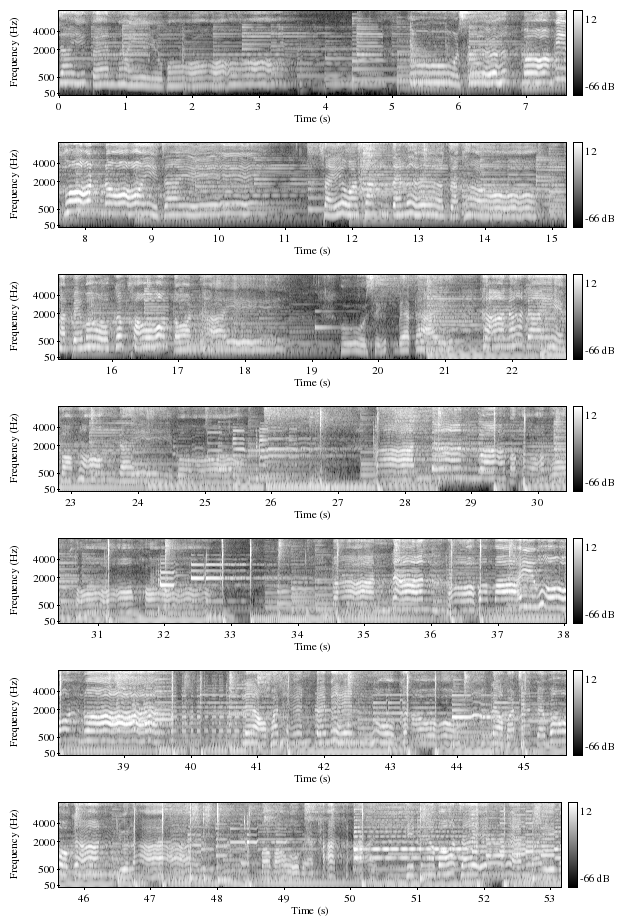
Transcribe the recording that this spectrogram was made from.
ใจแฟนไม่อยู่บ่รู้สึกบ่มีคนน้อยใจ ใส่ว่าสั่งแต่เลิกจะเขา ผัดไปเมากับเขาตอนใดหูสึกแบบใดฐานะใดบอกน้องใดบอก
